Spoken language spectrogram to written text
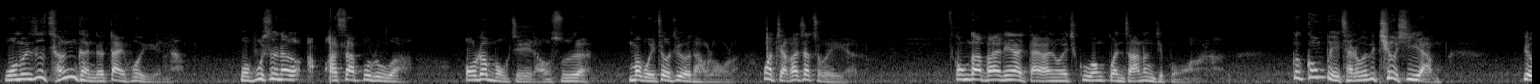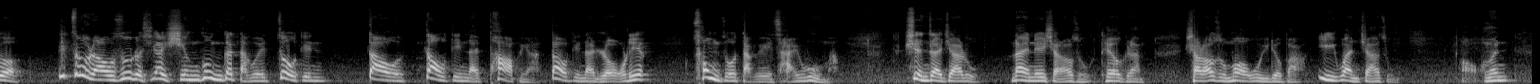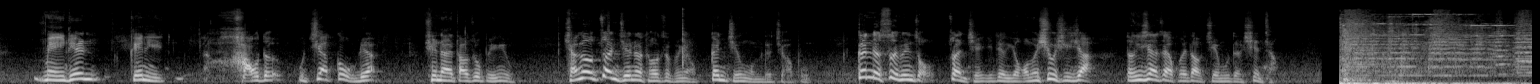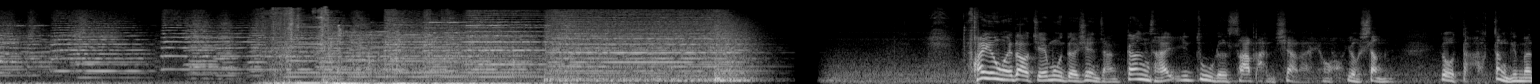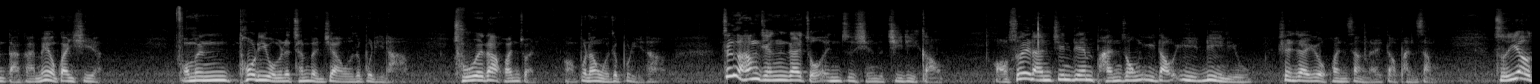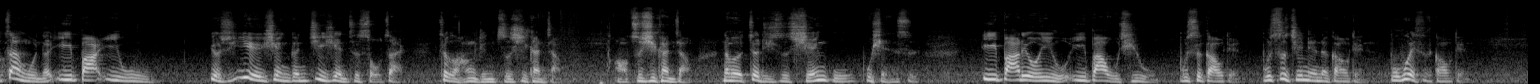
我们是诚恳的带会员呐，我不是那个阿萨布鲁啊，我都木这老师啊，我未做就有头路了，我食到遮多啊。讲到歹听，台湾话一句讲观察弄一半啦，佮讲白菜话要笑死人，对不？你做老师就是爱辛苦，甲大家做阵到到阵来拍拼，到阵来努力，创造大家的财富嘛。现在加入。赖那小老鼠 Telegram，小老鼠莫五一六八亿万家族，好，我们每天给你好的股价购量。现在投资朋友想要赚钱的投资朋友，跟紧我们的脚步，跟着视频走，赚钱一定有。我们休息一下，等一下再回到节目的现场。欢迎回到节目的现场。刚才一度的沙盘下来哦，又上又打涨停板打开，没有关系啊。我们脱离我们的成本价，我都不理它，除非它反转啊，不然我就不理它。这个行情应该走 N 字形的几率高哦。虽然今天盘中遇到逆逆流，现在又翻上来到盘上，只要站稳了一八一五五，又是月线跟季线之所在，这个行情仔细看涨，好，仔细看涨。那么这里是选股不显示，一八六一五一八五七五不是高点，不是今年的高点，不会是高点，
